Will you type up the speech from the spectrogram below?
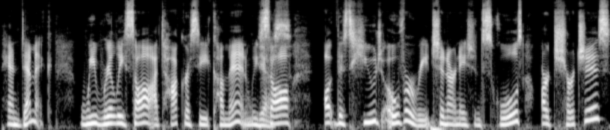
pandemic, we really saw autocracy come in. We Yes. saw Uh, this huge overreach in our nation's schools, our churches,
